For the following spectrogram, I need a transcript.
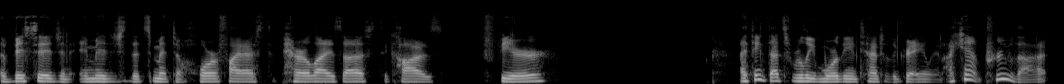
a visage, an image that's meant to horrify us, to paralyze us, to cause fear. I think that's really more the intent of the gray alien. I can't prove that.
